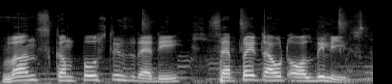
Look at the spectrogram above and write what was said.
Once compost is ready, separate out all the leaves.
